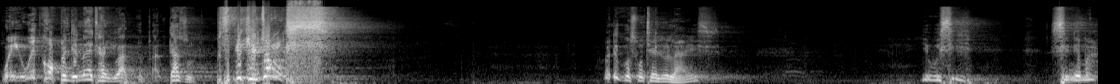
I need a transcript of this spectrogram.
When you wake up in the night and you are, that's what, speak in tongues. Holy Ghost won't tell you lies. You will see cinema.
